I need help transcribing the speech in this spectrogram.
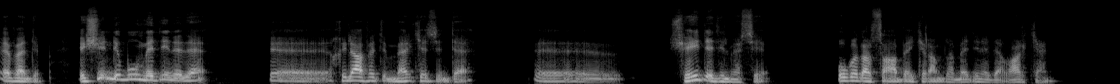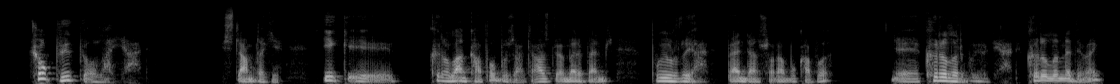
Efendim. E şimdi bu Medine'de e, hilafetin merkezinde e, şehit edilmesi o kadar sahabe-i kiramda Medine'de varken çok büyük bir olay yani. İslam'daki ilk e, kırılan kapı bu zaten. Hazreti Ömer Efendimiz buyurdu yani. Benden sonra bu kapı e, kırılır buyurdu yani. Kırılır ne demek?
